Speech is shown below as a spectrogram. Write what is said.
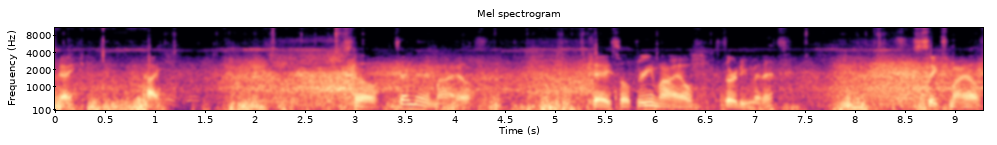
Okay. Hi. So, 10 minute miles. Okay, so three miles, 30 minutes. Six miles,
